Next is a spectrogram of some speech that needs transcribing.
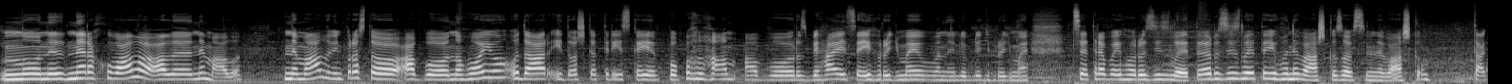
Ну, не, не рахувала, але немало. Немало. Він просто або ногою удар і дошка тріскає пополам, або розбігається і грудьми. Вони люблять грудьми. Це треба його розізлити. Розізлити його не важко, зовсім не важко. Так,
